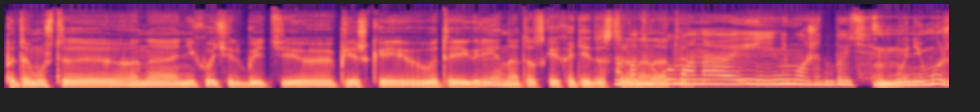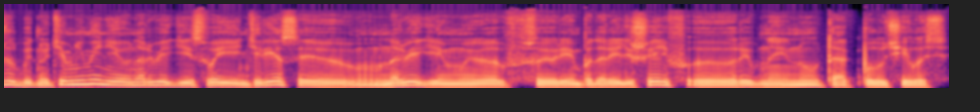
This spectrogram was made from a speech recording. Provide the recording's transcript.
потому что она не хочет быть э, пешкой в этой игре натовской, хотя это страна а НАТО. она и не может быть. Ну, не может быть, но тем не менее у Норвегии свои интересы. В Норвегии мы в свое время подарили шельф э, рыбный, ну, так получилось.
